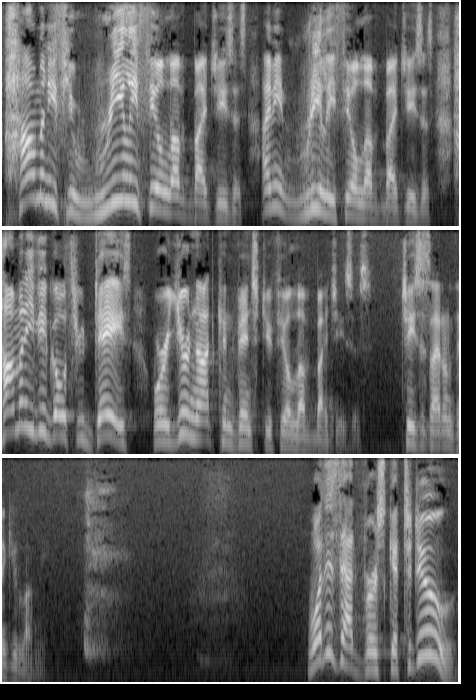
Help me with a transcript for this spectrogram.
How many of you really feel loved by Jesus? I mean, really feel loved by Jesus. How many of you go through days where you're not convinced you feel loved by Jesus? Jesus, I don't think you love me. What does that verse get to do?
